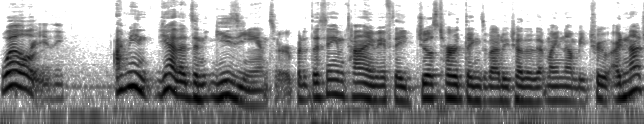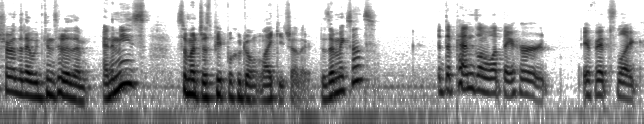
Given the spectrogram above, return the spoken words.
Well, easy. I mean, yeah, that's an easy answer, but at the same time, if they just heard things about each other that might not be true, I'm not sure that I would consider them enemies so much as people who don't like each other. Does that make sense? It depends on what they heard. If it's like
